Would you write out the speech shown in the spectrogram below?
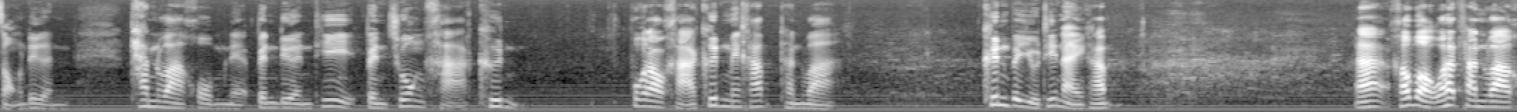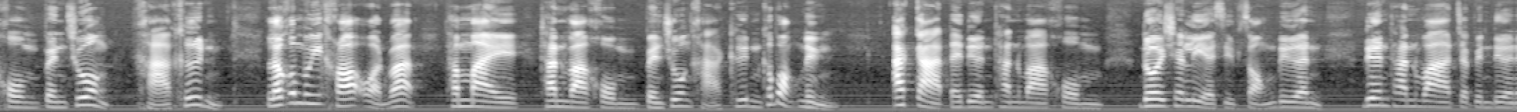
12 เดือนธันวาคมเนี่ยเป็นเดือนที่เป็นช่วงขาขึ้น พวกเราขาขึ้นไหมครับธันวา ขึ้นไปอยู่ที่ไหนครับนะเขาบอกว่าธันวาคมเป็นช่วงขาขึ้น เราก็มาวิเคราะห์ก่อนว่าทำไมธันวาคมเป็นช่วงขาขึ้นเขาบอกหนึ่งอากาศในเดือนธันวาคม โดยเฉลี่ย 12 เดือน เดือนธันวาจะเป็นเดือน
